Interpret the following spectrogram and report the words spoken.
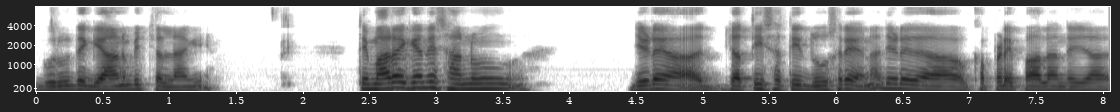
ਗੁਰੂ ਦੇ ਗਿਆਨ ਵਿੱਚ ਚੱਲਾਂਗੇ, ਤੇ ਮਹਾਰਾਜ ਕਹਿੰਦੇ ਸਾਨੂੰ ਜਿਹੜਾ ਜਾਤੀ ਸਤੀ ਦੂਸਰੇ ਹੈ ਨਾ, ਜਿਹੜੇ ਕੱਪੜੇ ਪਾ ਲੈਂਦੇ ਜਾਂ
